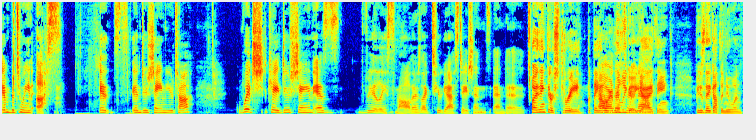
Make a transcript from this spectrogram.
in between us. It's in Duchesne, Utah. Which okay, Duchesne is really small. There's like two gas stations and oh, I think there's three, but they have Oh, a really good. now? Yeah, I think because they got the new one,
